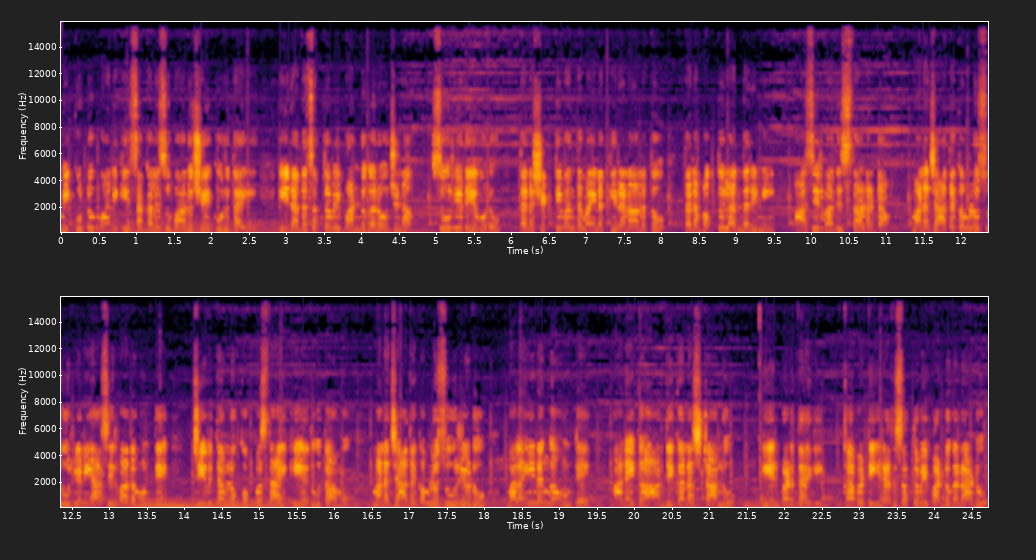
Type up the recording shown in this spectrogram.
మీ కుటుంబానికి సకల శుభాలు చేకూరుతాయి. ఈ రథసప్తమి పండుగ రోజున సూర్యదేవుడు తన శక్తివంతమైన కిరణాలతో తన భక్తులందరినీ ఆశీర్వదిస్తాడట. మన జాతకంలో సూర్యుని ఆశీర్వాదం ఉంటే జీవితంలో గొప్ప స్థాయికి ఎదుగుతాము. మన జాతకంలో సూర్యుడు బలహీనంగా ఉంటే అనేక ఆర్థిక నష్టాలు ఏర్పడతాయి. కాబట్టి రథసప్తమి పండుగ నాడు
